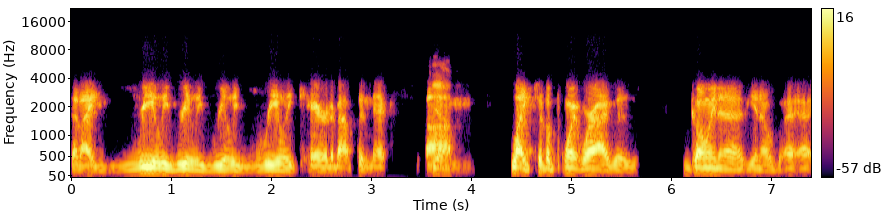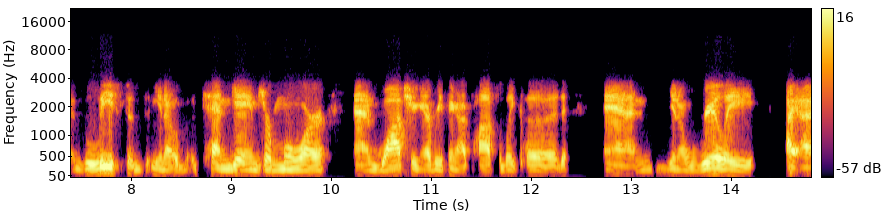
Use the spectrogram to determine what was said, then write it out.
that I really, really, really, really cared about the Knicks. Um, Yeah. Like to the point where I was going to, you know, at least you know ten games or more, and watching everything I possibly could, and you know, really, I, I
